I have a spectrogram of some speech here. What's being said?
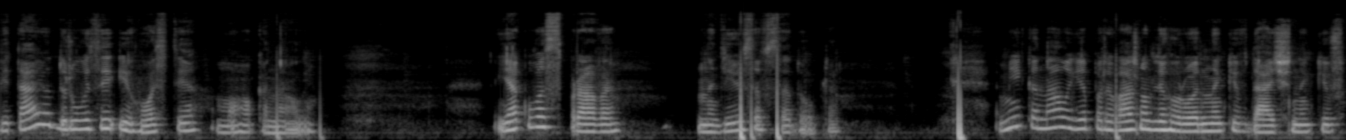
Вітаю, друзі і гості мого каналу. Як у вас справи? Надіюся, все добре. Мій канал є переважно для городників, дачників,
